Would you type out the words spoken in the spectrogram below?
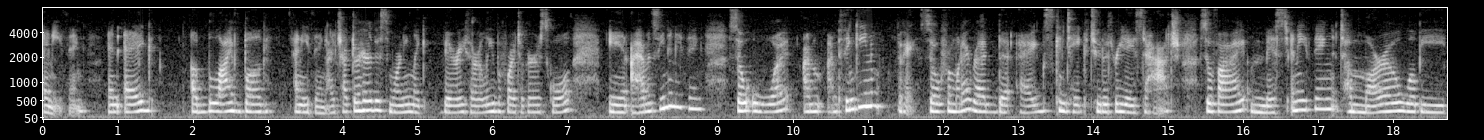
anything. An egg, a live bug, anything. I checked her hair this morning like very thoroughly before I took her to school and I haven't seen anything. So what I'm I'm thinking, okay, so from what I read, the eggs can take two to three days to hatch. So if I missed anything, tomorrow will be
